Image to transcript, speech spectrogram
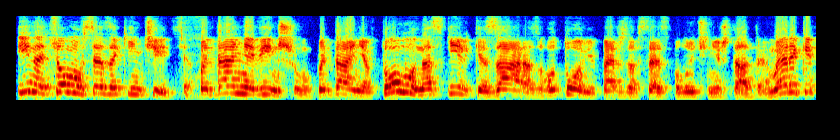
І на цьому все закінчиться. Питання в іншому. Питання в тому, наскільки зараз готові, перш за все, Сполучені Штати Америки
